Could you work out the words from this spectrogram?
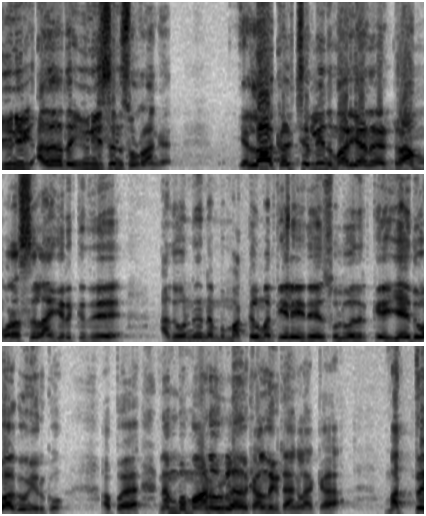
யூனி அதாவது தான் யூனிசன் சொல்கிறாங்க எல்லா கல்ச்சர்லேயும் இந்த மாதிரியான ட்ராம் முரசுலாம் இருக்குது. அது ஒன்று நம்ம மக்கள் மத்தியிலே இதை சொல்வதற்கு ஏதுவாகவும் இருக்கும். அப்போ நம்ம மாணவர்கள் அதில் கலந்துக்கிட்டாங்களாக்கா மற்ற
